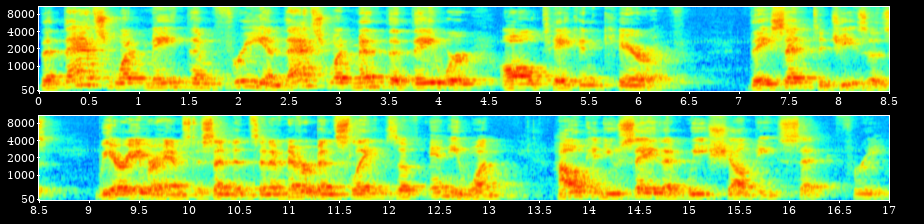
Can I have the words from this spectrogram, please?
that that's what made them free and that's what meant that they were all taken care of. They said to Jesus, We are Abraham's descendants and have never been slaves of anyone. How can you say that we shall be set free?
